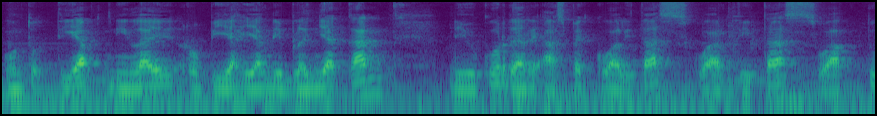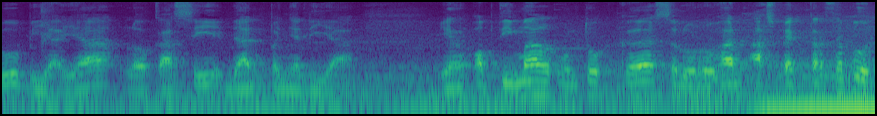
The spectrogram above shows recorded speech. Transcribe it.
untuk tiap nilai rupiah yang dibelanjakan diukur dari aspek kualitas, kuantitas, waktu, biaya, lokasi, dan penyedia yang optimal untuk keseluruhan aspek tersebut.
